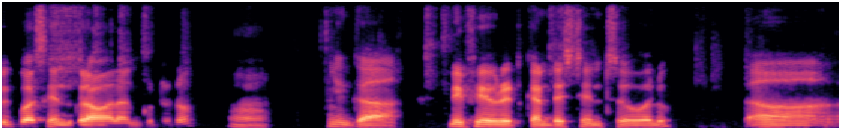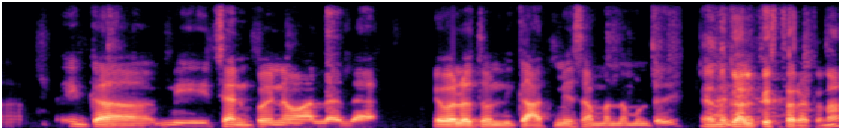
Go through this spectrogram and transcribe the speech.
బిగ్ బాస్ ఎందుకు రావాలనుకుంటున్నావు. ఇంకా మీ ఫేవరెట్ కంటెస్టెంట్స్ వాళ్ళు ఇంకా మీ చనిపోయిన వాళ్ళ ఎవరితో నీకు ఆత్మీయ సంబంధం ఉంటది? ఎందుకు కల్పిస్తారటనా?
